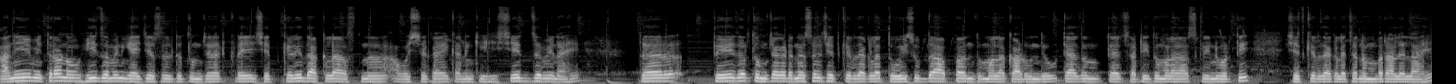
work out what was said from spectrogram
आणि मित्रांनो ही जमीन घ्यायची असेल तर तुमच्याकडे शेतकरी दाखला असणं आवश्यक आहे कारण की ही शेत जमीन आहे. तर ते जर तुमच्याकडे नसेल शेतकरी दाखला तोही सुद्धा आपण तुम्हाला काढून देऊ. त्या त्यासाठी तुम्हाला स्क्रीनवरती शेतकरी दाखल्याचा नंबर आलेला आहे.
